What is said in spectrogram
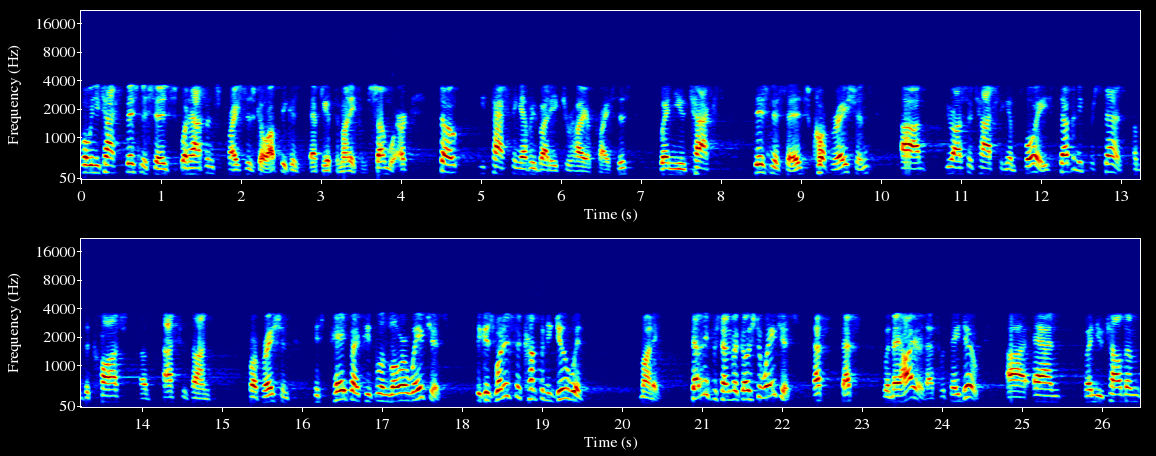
Well, when you tax businesses, what happens? Prices go up because they have to get the money from somewhere. So he's taxing everybody through higher prices. When you tax businesses, corporations, um, you're also taxing employees. 70% of the cost of taxes on corporations is paid by people in lower wages. Because what does the company do with money? 70% of it goes to wages. That's, that's when they hire. That's what they do. Uh, and when you tell them,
